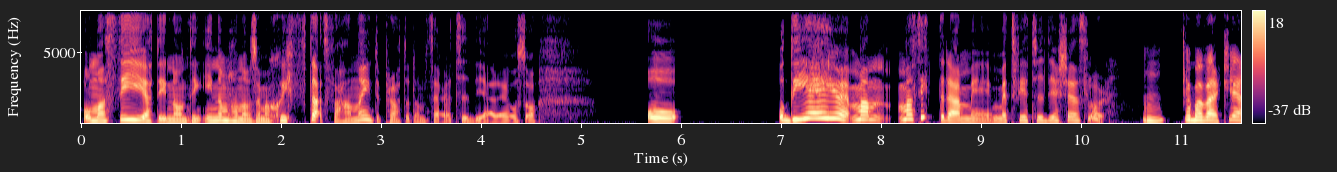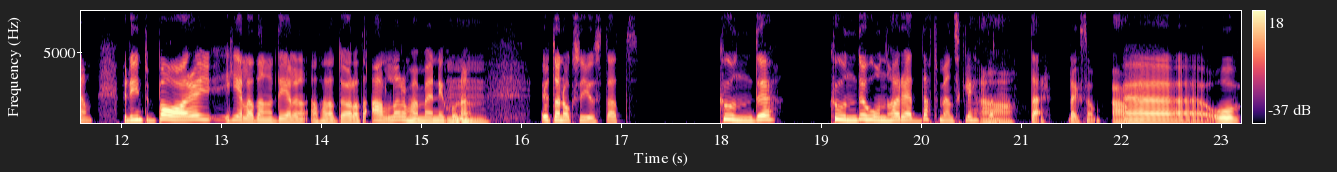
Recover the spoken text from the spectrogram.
Och man ser ju att det är någonting inom honom som har skiftat, för han har ju inte pratat om Sarah tidigare och så. Och, och det är ju, man, man sitter där med, med tvetydiga känslor. Mm. Ja men verkligen. För det är inte bara hela denna delen att han har dödat alla de här människorna, Mm. utan också just att kunde, kunde hon ha räddat mänskligheten Ja. där? Liksom. Ja. Eh, och,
